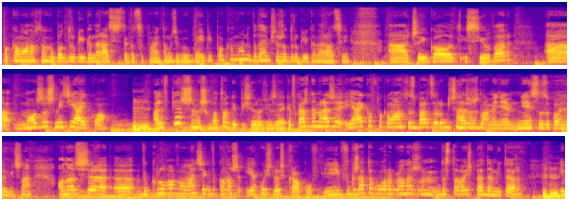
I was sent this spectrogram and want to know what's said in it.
Pokémonach, to chyba od drugiej generacji, z tego co pamiętam, gdzie był Baby Pokémon, wydaje mi się, że drugiej generacji, a, czyli Gold i Silver, a możesz mieć jajko. Mhm. Ale w pierwszym już chyba Togepi się rodził z jajka. W każdym razie jajko w Pokémonach to jest bardzo logiczna rzecz dla mnie, nie, nie jest to zupełnie logiczne. Ono się e, wykluwa w momencie, jak wykonasz jakąś ilość kroków. I w grze to było robione, że dostawałeś pedometer Mhm. i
